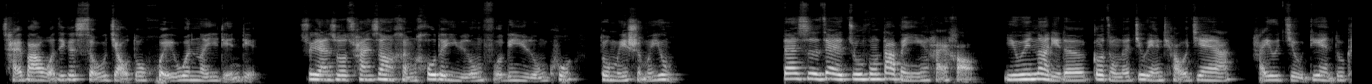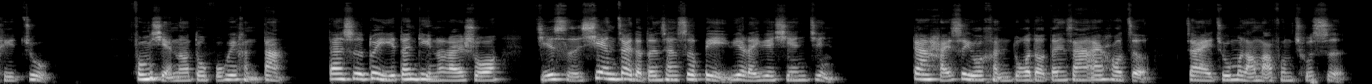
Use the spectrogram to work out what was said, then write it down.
才把我这个手脚都回温了一点点。虽然说穿上很厚的羽绒服跟羽绒裤都没什么用，但是在珠峰大本营还好。因为那里的各种的救援条件啊，还有酒店都可以住，风险呢都不会很大。但是对于登顶的来说，即使现在的登山设备越来越先进，但还是有很多的登山爱好者在珠穆朗玛峰出事。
